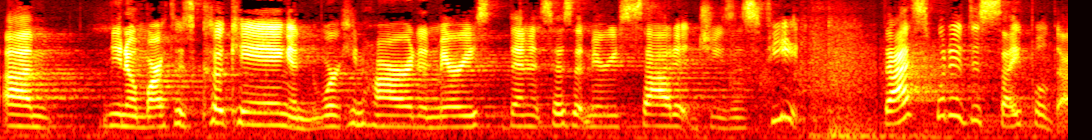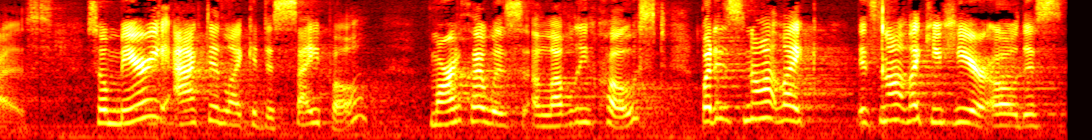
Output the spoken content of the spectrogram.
um, you know, Martha's cooking and working hard, and Mary's, then it says that Mary sat at Jesus' feet. That's what a disciple does. So Mary acted like a disciple. Martha was a lovely host, but it's not like it's not like you hear, oh, this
